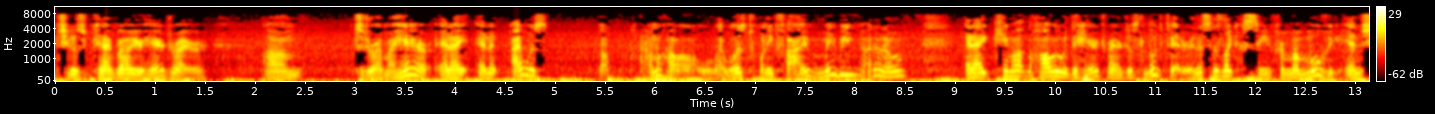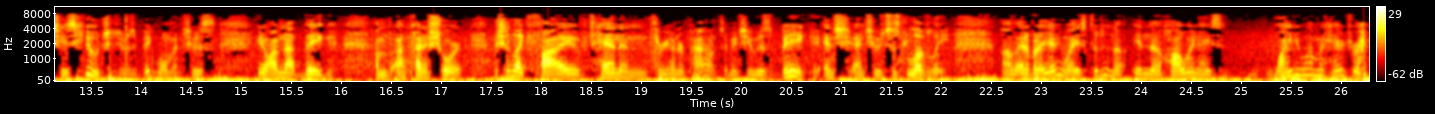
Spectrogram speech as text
She goes, "Can I borrow your hair dryer um, to dry my hair?" And I and I was I don't know how old I was, 25, maybe, I don't know. And I came out in the hallway with the hairdryer just looked at her. And this is like a scene from a movie. And she's huge. She was a big woman. She was, you know, I'm not big. I'm, I'm kind of short. But she's like 5'10 and 300 pounds. I mean, she was big. And she, and she was just lovely. Um, and, but anyway, I stood in the, in the hallway and I said, why do you want my hairdryer?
